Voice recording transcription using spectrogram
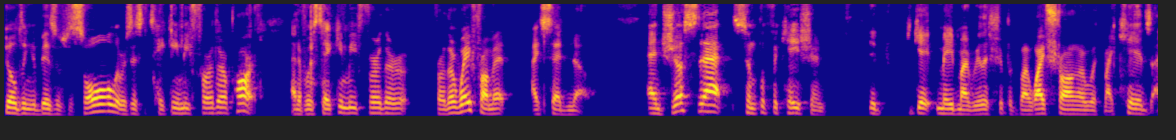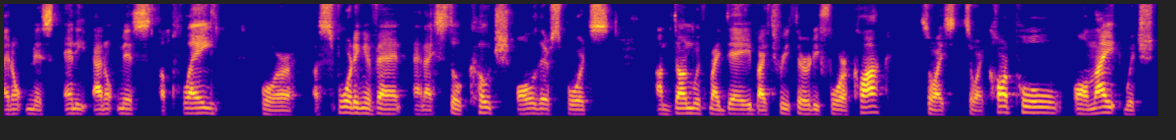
building a business with soul or is this taking me further apart and if it was taking me further further away from it i said no. And just that simplification it get, made my relationship with my wife stronger with my kids. I don't miss any i don't miss a play or a sporting event and i still coach all of their sports. I'm done with my day by 3.30 4 o'clock. So i so i carpool all night which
